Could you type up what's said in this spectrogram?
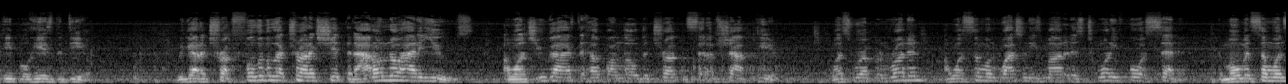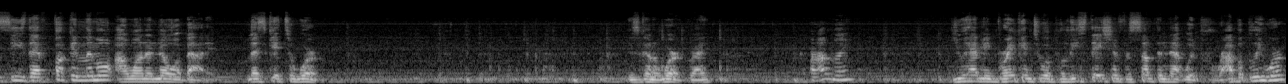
People, here's the deal. We got a truck full of electronic shit that I don't know how to use. I want you guys to help unload the truck and set up shop here. Once we're up and running, I want someone watching these monitors 24 7. The moment someone sees that fucking limo, I want to know about it. Let's get to work. This is gonna work, right? Probably. You had me break into a police station for something that would probably work?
